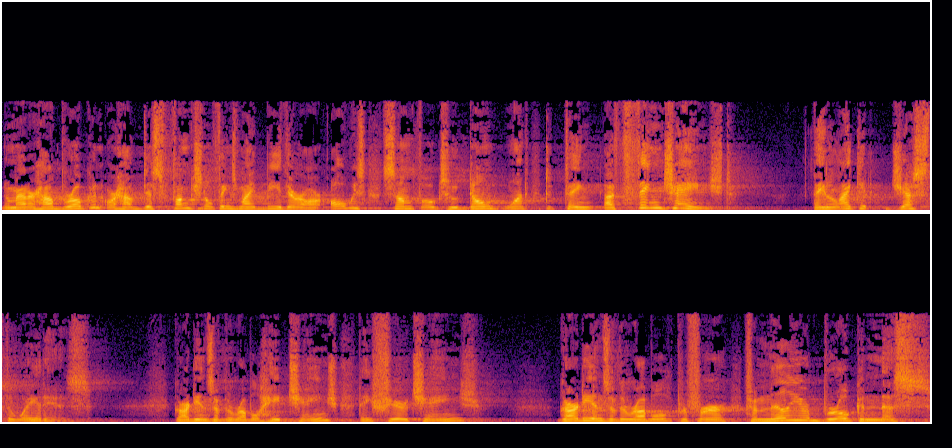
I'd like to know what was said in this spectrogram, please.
No matter how broken or how dysfunctional things might be, there are always some folks who don't want to a thing changed. They like it just the way it is. Guardians of the rubble hate change. They fear change. Guardians of the rubble prefer familiar brokenness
